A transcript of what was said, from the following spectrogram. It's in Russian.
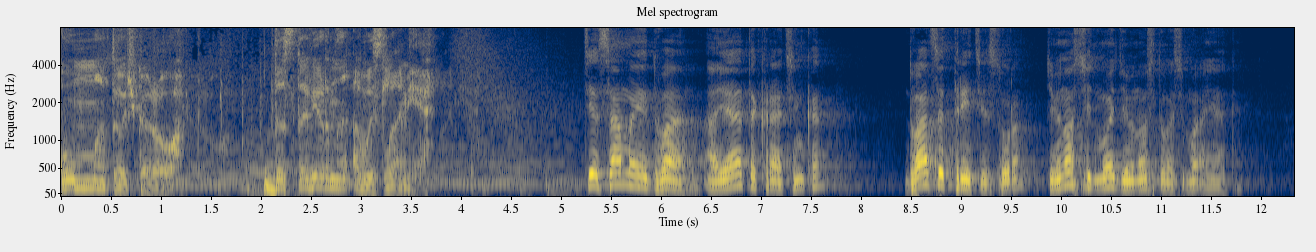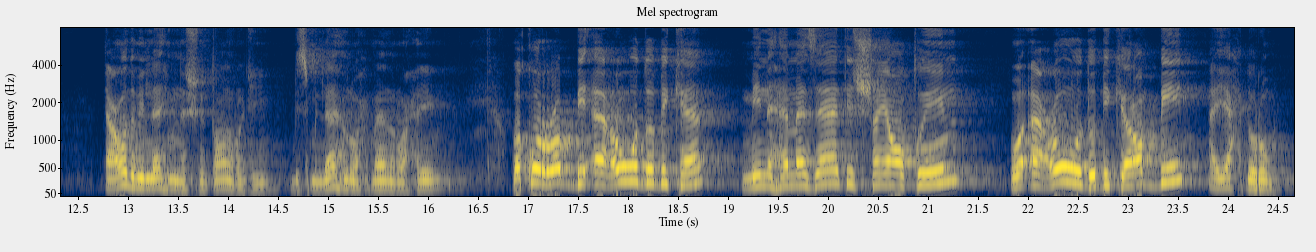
umma.ru Достоверно об исламе. Те самые два аята кратенько. 23 сура, 97-98 аяты. أعوذ بالله من الشيطان الرجيم بسم الله الرحمن الرحيم وقل رب أعوذ بك من همزات الشياطين وأعوذ بك ربي أن يحضرون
